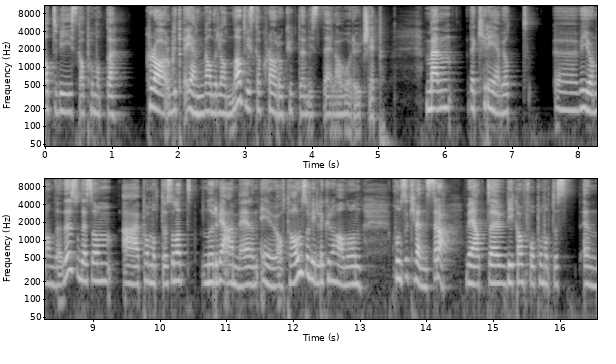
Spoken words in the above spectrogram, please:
at vi skal på en måte klare å bli enige med andre landene at vi skal klare å kutte en viss del av våre utslipp. Men det krever jo at eh, vi gjør noe annerledes. Og det som er på en måte sånn at når vi er med i den EU-avtalen, så vil det kunne ha noen konsekvenser da, ved at vi kan få på en måte en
